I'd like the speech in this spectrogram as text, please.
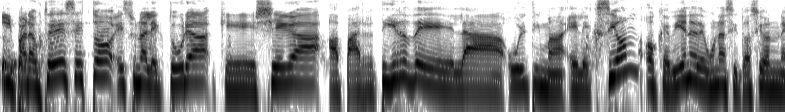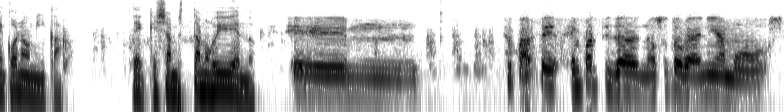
¿Y para ustedes esto es una lectura que llega a partir de la última elección o que viene de una situación económica de que ya estamos viviendo? Eh, en parte, en parte ya nosotros veníamos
